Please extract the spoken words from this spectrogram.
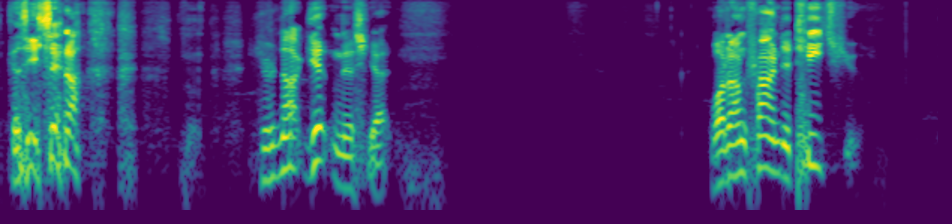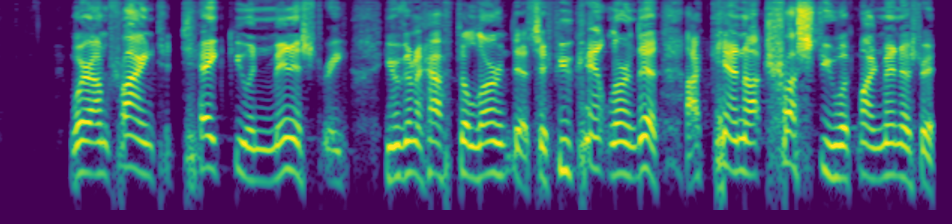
Because he said, you're not getting this yet. What I'm trying to teach you, where I'm trying to take you in ministry, you're going to have to learn this. If you can't learn this, I cannot trust you with my ministry.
